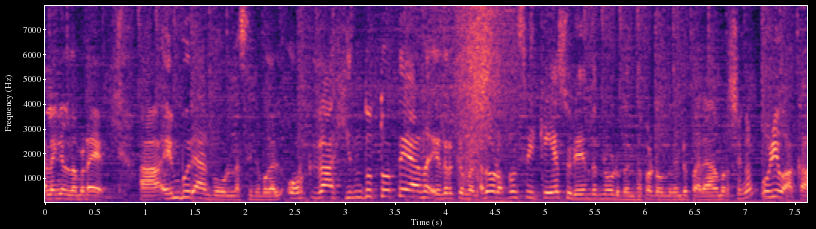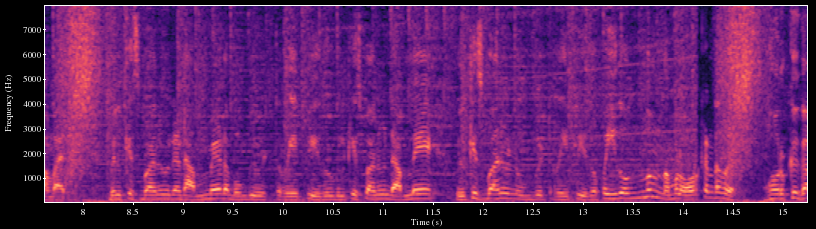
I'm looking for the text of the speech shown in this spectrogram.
അല്ലെങ്കിൽ നമ്മുടെ എമ്പുരാൻ പോലുള്ള സിനിമകൾ ഓർക്കുക ഹിന്ദുത്വത്തെയാണ് എതിർക്കുന്നത്. അതോടൊപ്പം ശ്രീ കെ സുരേന്ദ്രനോട് ബന്ധപ്പെട്ട ഒന്ന് രണ്ട് പരാമർശങ്ങൾ ഒഴിവാക്കാമായിരുന്നു. ബിൽക്കിസ് ബാനുവിന്റെ അമ്മയുടെ മുമ്പിൽ വിട്ട് റേപ്പ് ചെയ്തു. ബിൽക്കിസ് ബാനുവിന്റെ അമ്മയെ ബിൽക്കിസ് ബാനുവിന്റെ മുമ്പ് വിട്ട് റേപ്പ് ചെയ്തു. അപ്പോൾ ഇതൊന്നും നമ്മൾ ഓർക്കേണ്ടത് ഓർക്കുക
